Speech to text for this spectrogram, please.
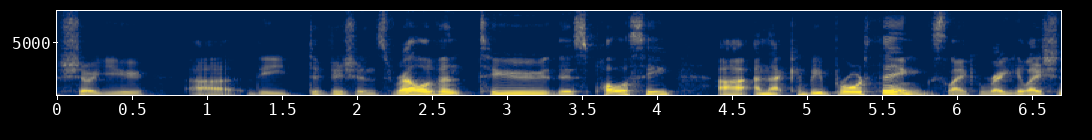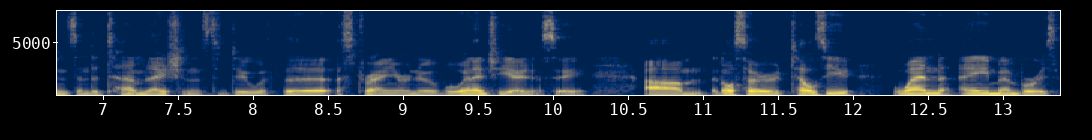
show you uh, the divisions relevant to this policy, uh, and that can be broad things like regulations and determinations to do with the Australian Renewable Energy Agency. Um, it also tells you when a member is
